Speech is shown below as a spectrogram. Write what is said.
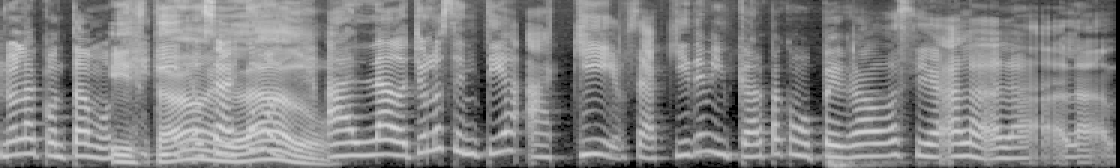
No la contamos. Y estaba es al como lado. al lado. Yo lo sentía aquí, o sea, aquí de mi carpa, como pegado hacia a la, a la- a la-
